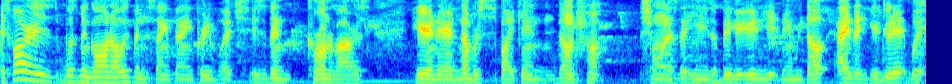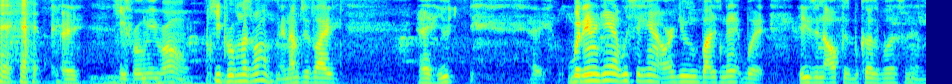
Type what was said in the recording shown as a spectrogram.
as far as what's been going on, it's been the same thing pretty much. It's been coronavirus here and there, numbers spiking. Donald Trump showing us that he's a bigger idiot than we thought. I didn't think he could do that, but hey, Keep proving me wrong. keep proving us wrong. And I'm just like, hey, you, hey. But then again, we sit here and argue about this and that, but he's in the office because of us. And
